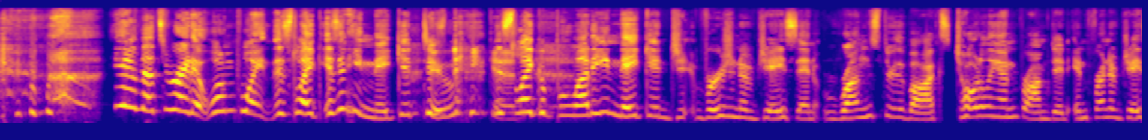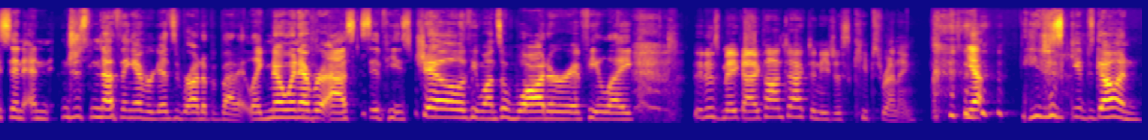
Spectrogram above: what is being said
yeah that's right at one point this like isn't he naked too this Naked. like bloody naked J- version of Jason runs through the box totally unprompted in front of Jason and just nothing ever gets brought up about it. Like no one ever asks if he's chill, if he wants a water, if he like they just make eye contact and he just keeps running. Yep. he just keeps going.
